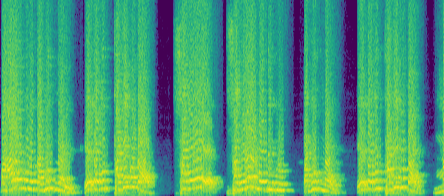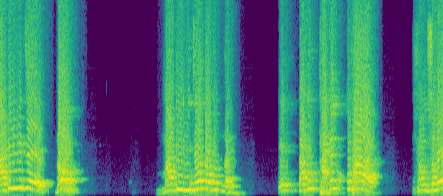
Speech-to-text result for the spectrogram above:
পাহাড়ে কোনো তাগুত নাই। এই তাগুত থাকে কোথায়? সাগরে? সাগরের মধ্যে কোন তাগুত নাই। এ তাগুত থাকে কোথায়? মাটির নিচে? নয় মাটির নিচেও তাগুত নাই। এ তাগুত থাকে কোথায়? সংসদে?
